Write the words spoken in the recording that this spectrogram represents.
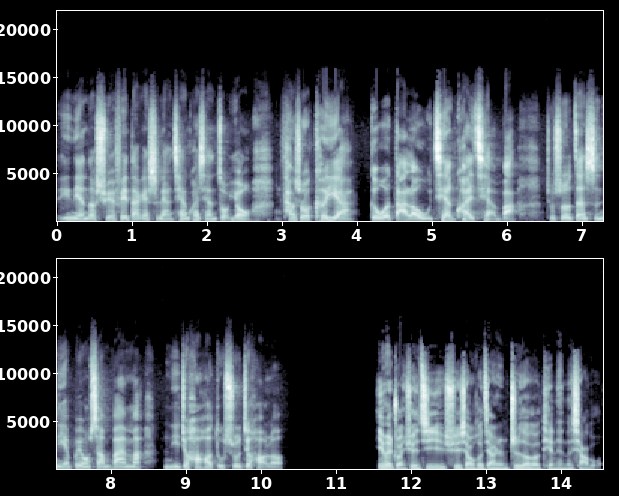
一年的学费大概是两千块钱左右。他说可以啊，给我打了五千块钱吧，就说暂时你也不用上班嘛，你就好好读书就好了。因为转学籍，学校和家人知道了甜甜的下落，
